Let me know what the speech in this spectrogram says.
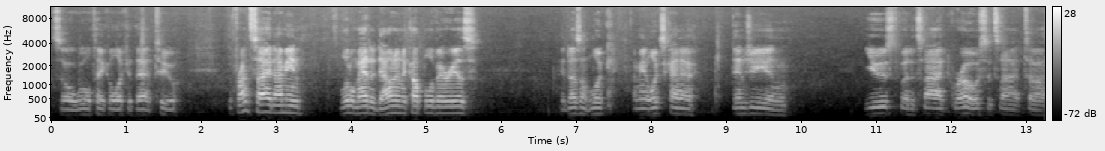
So we'll take a look at that too. The front side, I mean, a little matted down in a couple of areas. It doesn't look, I mean, it looks kind of dingy and used, but it's not gross. It's not, uh,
